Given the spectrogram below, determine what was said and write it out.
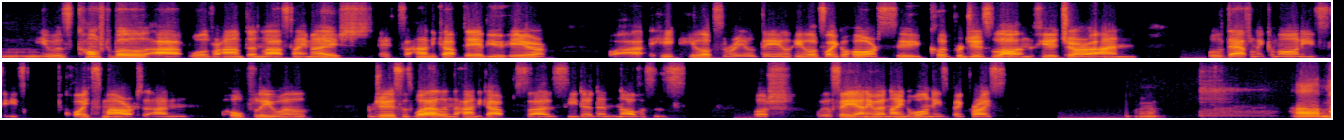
Mhm. He was comfortable at Wolverhampton last time out. It's a handicap debut here. But uh, he, he looks the real deal. He looks like a horse who could produce a lot in the future and will definitely come on. He's he's quite smart and hopefully will produce as well in the handicaps as he did in novices. But we'll see. Anyway, nine to one, he's a big price. Um,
